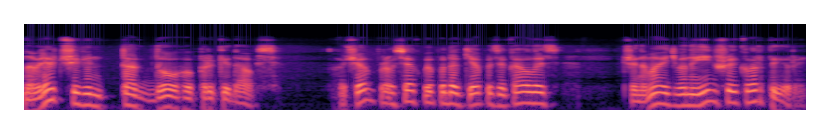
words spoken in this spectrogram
Навряд чи він так довго прикидався. Хоча, про всяк випадок, я поцікавилась, чи не мають вони іншої квартири,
